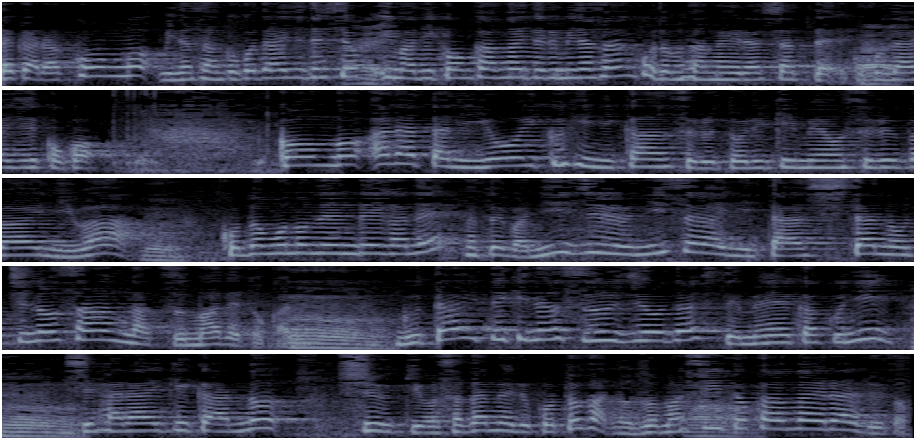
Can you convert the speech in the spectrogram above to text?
だから今後皆さんここ大事ですよ、はい。今離婚考えてる皆さん子供さんがいらっしゃってここ大事ここ。今後新たに養育費に関する取り決めをする場合には、子供の年齢がね例えば22歳に達した後の3月までとかね、具体的な数字を出して明確に支払い期間の周期を定めることが望ましいと考えられると、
